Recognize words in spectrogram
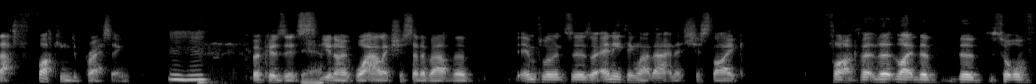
that's fucking depressing hmm because it's Yeah. you know what Alex just said about the influences or anything like that, and it's just like fuck that the, like the the sort of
